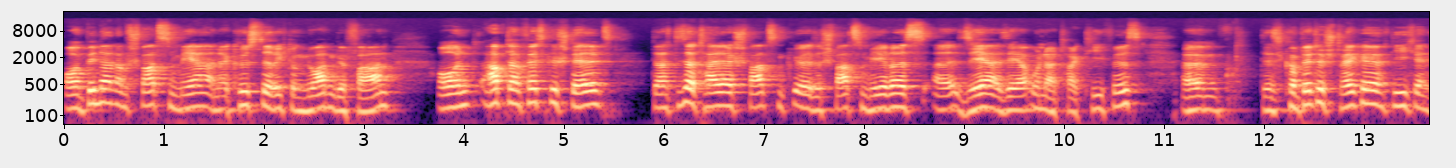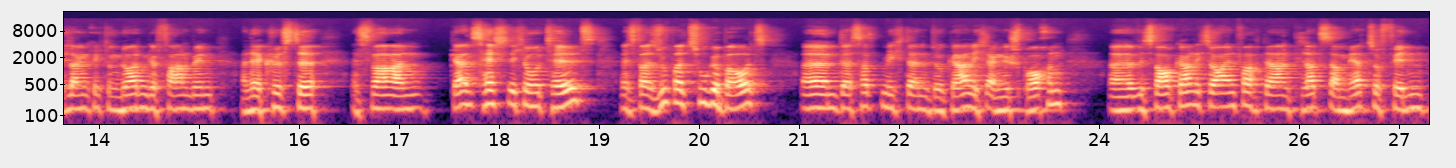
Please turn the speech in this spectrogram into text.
und bin dann am Schwarzen Meer an der Küste Richtung Norden gefahren und habe dann festgestellt, dass dieser Teil des Schwarzen, äh, des Schwarzen Meeres äh, sehr, sehr unattraktiv ist. Ähm, die komplette Strecke, die ich entlang Richtung Norden gefahren bin, an der Küste, es waren ganz hässliche Hotels, es war super zugebaut. Ähm, das hat mich dann so gar nicht angesprochen. Äh, es war auch gar nicht so einfach, da einen Platz am Meer zu finden.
